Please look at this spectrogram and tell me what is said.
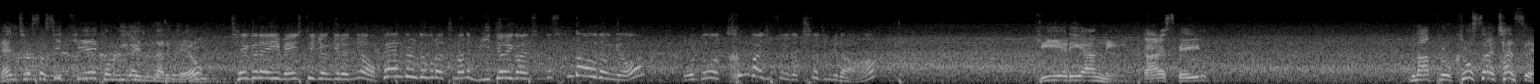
맨체스터 시티의 경기가 있는 날인데요. 최근에 이 맨시티 경기는요 팬들도 그렇지만 미디어의 관심도 상당하거든요. 오늘도 큰 관심 속에서 치러집니다. 디에리 앙리, 가레스 베일. 문 앞으로 크로스할 찬스.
